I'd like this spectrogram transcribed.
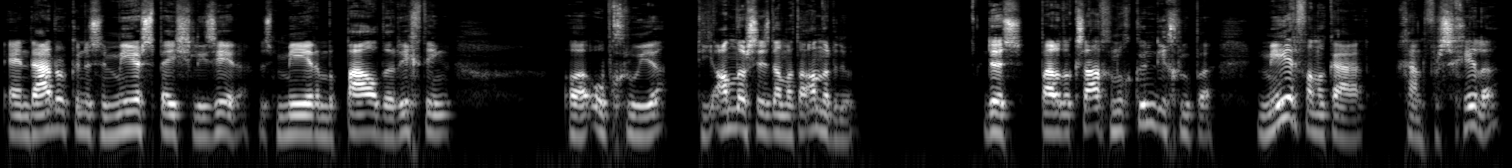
En daardoor kunnen ze meer specialiseren. Dus meer een bepaalde richting uh, opgroeien die anders is dan wat de anderen doen. Dus paradoxaal genoeg kunnen die groepen meer van elkaar gaan verschillen.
